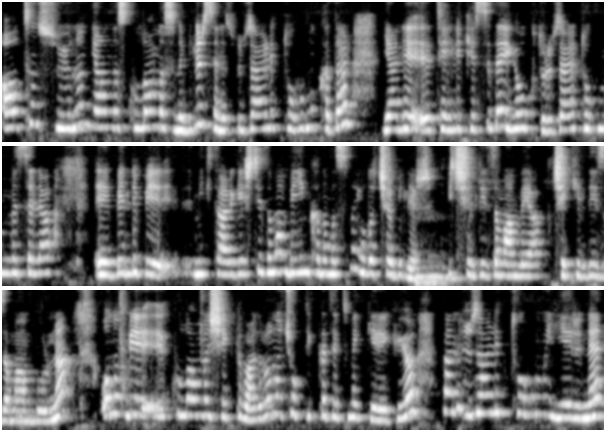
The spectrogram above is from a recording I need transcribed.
Altın suyunun yalnız kullanmasını bilirseniz üzerlik tohumu kadar yani e, tehlikesi de yoktur. Üzerlik tohumu mesela e, belli bir miktarı geçtiği zaman beyin kanamasına yol açabilir. Hmm. İçildiği zaman veya çekildiği zaman buruna. Onun bir e, kullanma şekli vardır. Ona çok dikkat etmek gerekiyor. Ben üzerlik tohumu yerine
